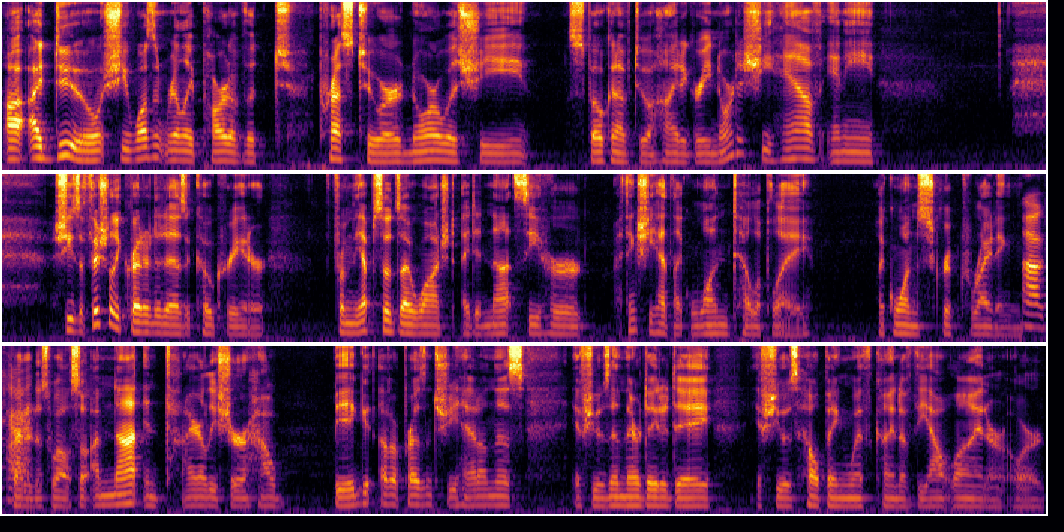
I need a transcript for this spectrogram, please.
Uh, I do. She wasn't really part of the t- press tour, nor was she spoken of to a high degree, nor does she have any. She's officially credited as a co creator. From the episodes I watched, I did not see her. I think she had like one teleplay, like one script writing Okay. credit as well. So I'm not entirely sure how big of a presence she had on this, if she was in there day to day, if she was helping with kind of the outline or, or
